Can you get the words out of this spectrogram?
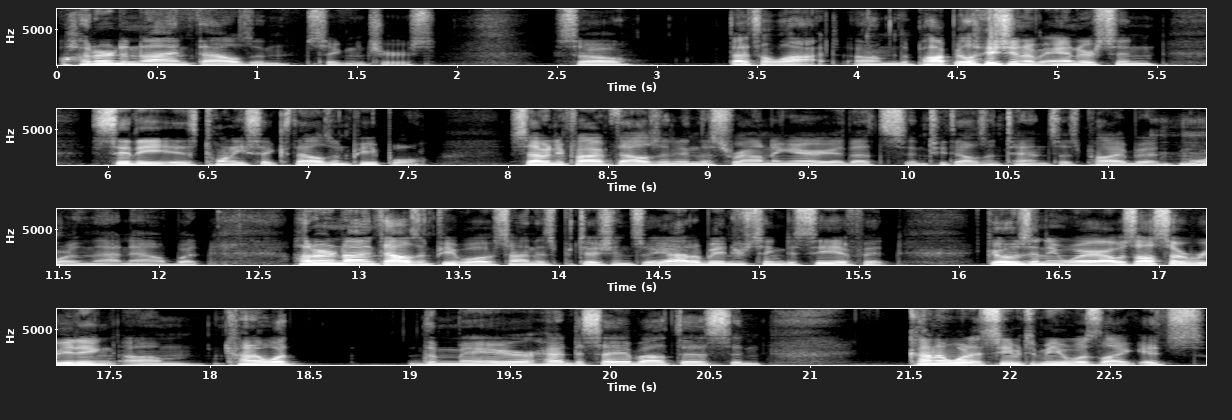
one hundred and nine thousand signatures. So that's a lot. Um, the population of Anderson City is twenty six thousand people. 75,000 in the surrounding area. That's in 2010, so it's probably a bit Mhm. more than that now. But 109,000 people have signed this petition. So yeah, it'll be interesting to see if it goes anywhere. I was also reading um, kind of what the mayor had to say about this, and kind of what it seemed to me was like it's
